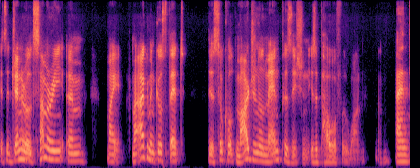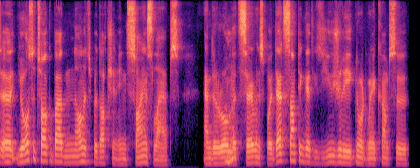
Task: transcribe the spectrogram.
as, a general summary, my my argument goes that the so-called marginal man position is a powerful one. And uh, you also talk about knowledge production in science labs and the role mm -hmm. that servants play. That's something that is usually ignored when it comes to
